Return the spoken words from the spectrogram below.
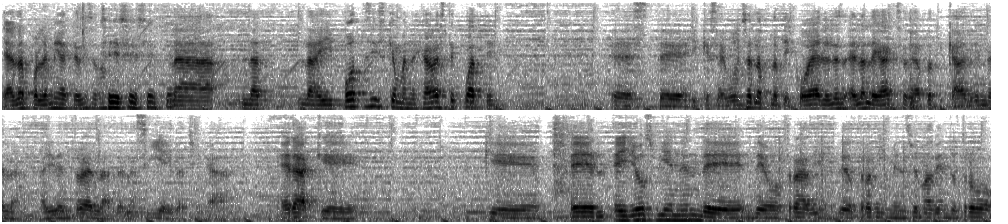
ya es la polémica que dice ¿no? Sí, sí, sí. sí. la, la, la hipótesis que manejaba este cuate este y que según se la platicó él él, él alegaba que se había platicado a alguien de la ahí dentro de la, de la CIA y la chingada era que que el- ellos vienen de, de otra de otra dimensión más bien de otro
